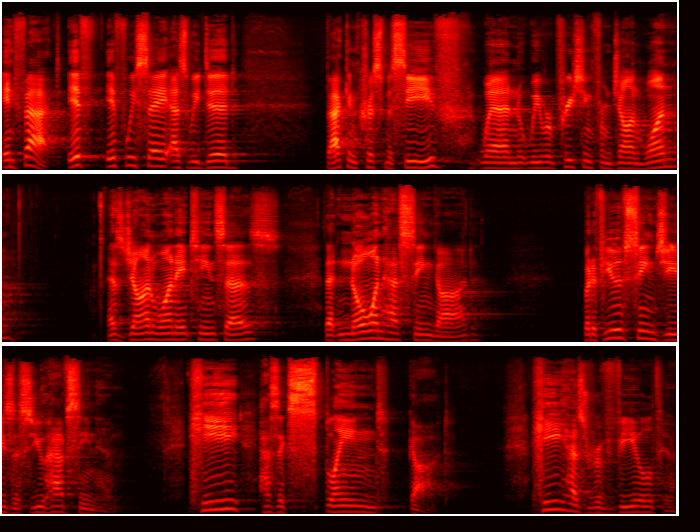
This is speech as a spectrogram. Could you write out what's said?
In fact, if, if we say, as we did back in Christmas Eve when we were preaching from John 1, as John 1:18 says, that no one has seen God, but if you have seen Jesus, you have seen him. He has explained God. He has revealed him.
